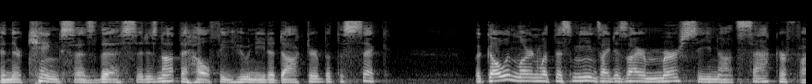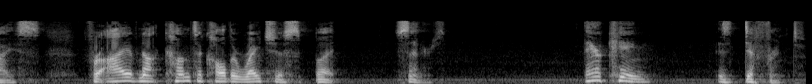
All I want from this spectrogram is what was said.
And their king says this It is not the healthy who need a doctor, but the sick. But go and learn what this means. I desire mercy, not sacrifice. For I have not come to call the righteous, but sinners. Their king is different.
